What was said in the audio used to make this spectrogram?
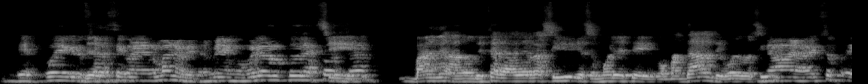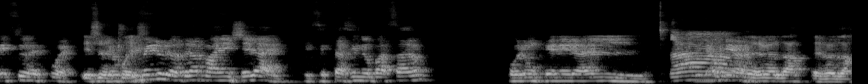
Después de cruzarse con el hermano, que terminan como el orto las Sí. cosas. Van a donde está la guerra civil, que se muere este comandante o algo así. No, no, eso, eso es después. Eso Pero después. primero lo atrapa Angel Eye, que se está haciendo pasar por un general. Ah, de la es verdad, es verdad.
